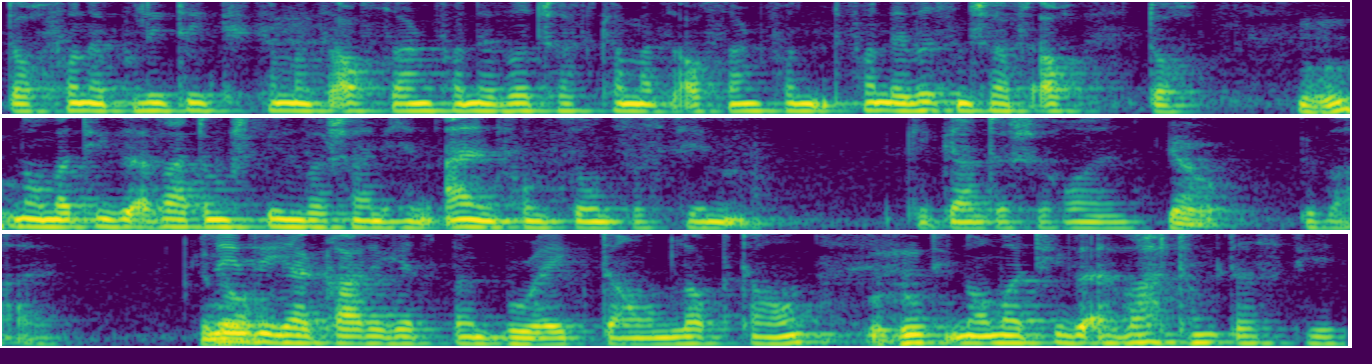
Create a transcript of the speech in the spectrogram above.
doch von der Politik kann man es auch sagen, von der Wirtschaft kann man es auch sagen, von, von der Wissenschaft auch. Doch, mhm. normative Erwartungen spielen wahrscheinlich in allen Funktionssystemen gigantische Rollen. Ja überall. Genau. Sehen wir ja gerade jetzt beim Breakdown, Lockdown, mhm. die normative Erwartung, dass die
